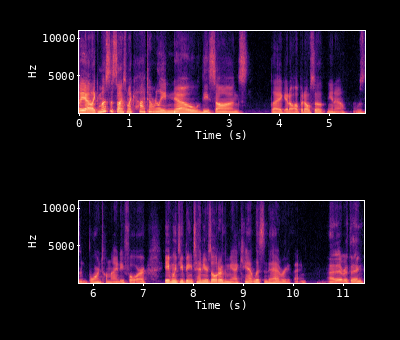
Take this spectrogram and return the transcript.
But yeah, like most of the songs, I'm like, oh, I don't really know these songs like at all. But also, you know, I wasn't born till '94. Even with you being 10 years older than me, I can't listen to everything. Not everything.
